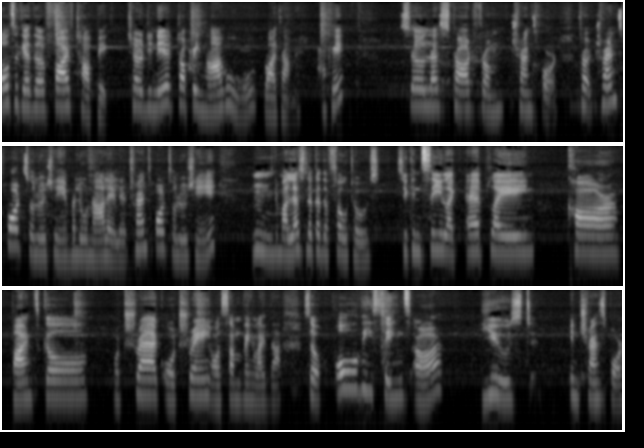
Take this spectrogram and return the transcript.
altogether 5 topic ကျွန်တော်ဒီနေ့ topic 5ခုကိုသွားကြမယ် okay so let's start from transport so transport ဆိုလို့ရှိရင်ဘယ်လိုနားလဲလဲ transport ဆိုလို့ရှိရင်อืมဒီမှာ let's look at the photos so you can see like airplane car bicycle or track or train or something like that so all these things are used in transport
